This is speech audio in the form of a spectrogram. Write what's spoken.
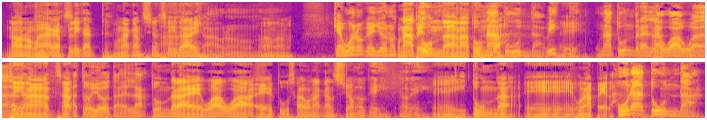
No, no me ¿Qué hagas es? explicarte. Una cancioncita Ay, ahí. cabrón, no. No, no, no. Qué bueno que yo no Una estoy tunda, una tunda. Una tunda, ¿viste? Sí. Una tundra es la Ah, guagua de sí, la. Toyota, ¿verdad? Tundra es guagua, eh, tú usas una canción. Ok, ok. eh, y tunda, eh, una pela. Una tunda.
